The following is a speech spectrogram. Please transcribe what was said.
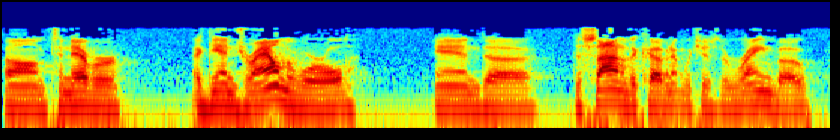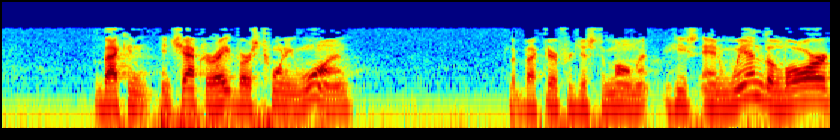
um, to never again drown the world, and uh, the sign of the covenant, which is the rainbow, back in, in chapter 8, verse 21, look back there for just a moment. He's, and when the Lord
